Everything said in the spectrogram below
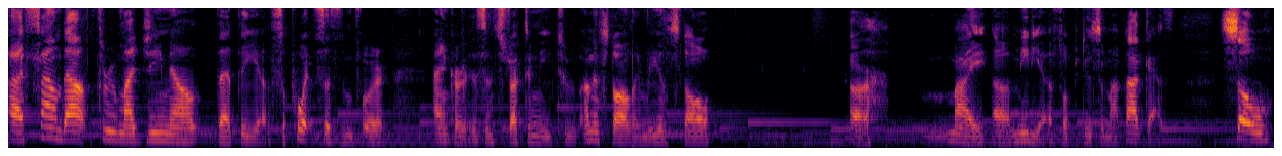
I found out through my Gmail that the uh, support system for Anchor is instructing me to uninstall and reinstall uh, my uh, media for producing my podcast. So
